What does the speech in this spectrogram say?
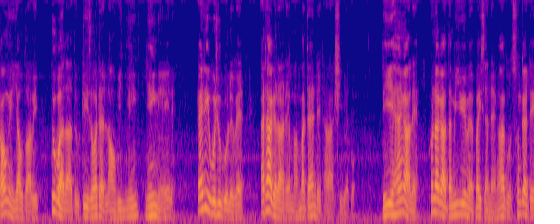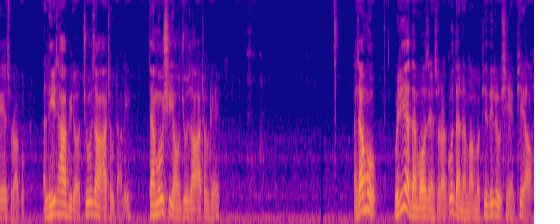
ကောင်းငင်ရောက်သွားပြီးသူ့ဘာသာသူတီစောတက်လောင်ပြီးငိမ့်ငိမ့်နေတဲ့ အဲ့ဒီဝိထုကိုလည်းပဲအထကရာထဲမှာမှတ်တမ်းတင်ထားတာရှိတယ်ပေါ့ဒီရဟန်းကလည်းခုနကသမီးရွေးမဲ့ပိုက်ဆံနဲ့ငါ့ကိုဆွန့်ကတ်တယ်ဆိုတာကိုအလေးထားပြီးတော့စူးစမ်းအထုတ်တာလေတန်မိုးရှိအောင်စူးစမ်းအထုတ်တယ်ဒါကြောင့်မို့ဝိရိယတန်ဘောဇဉ်ဆိုတာကိုယ်တဏ္ဍာမှာမဖြစ်သေးလို့ရှိရင်ဖြစ်အောင်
